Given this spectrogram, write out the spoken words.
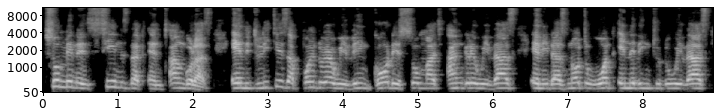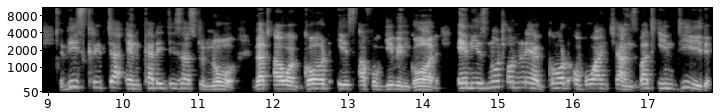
so many sins that entangle us, and it reaches a point where we think God is so much angry with us and He does not want anything to do with us. This scripture encourages us to know that our God is a forgiving God, and He is not only a God of one chance, but indeed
